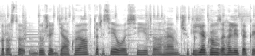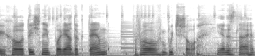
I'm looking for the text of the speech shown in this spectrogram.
Просто дуже дякую авторці, ось її телеграмчик. І як вам взагалі такий хаотичний порядок тем про будь-що? Я не знаю.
